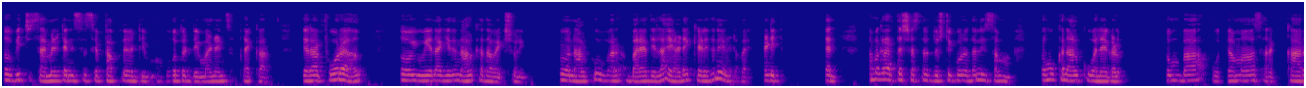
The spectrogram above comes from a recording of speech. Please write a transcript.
so which simultaneous shift of both demand and supply car there are four so ಇವು ಏನಾಗಿದೆ, ನಾಲ್ಕು ಅದಾವ ಆಕ್ಚುಲಿ ನಾಲ್ಕು ಬರ, ಬರೆಯೋದಿಲ್ಲ, ಎರಡೇ ಕೇಳಿದ್ರೆ ಎರಡು ಬರೀ ನಡೀತು ದೆನ್ ಸಮಗ್ರ ಅರ್ಥಶಾಸ್ತ್ರ ದೃಷ್ಟಿಕೋನದಲ್ಲಿ ಸಂ, ಪ್ರಮುಖ ನಾಲ್ಕು ವಲಯಗಳು. ಕುಟುಂಬ ಉದ್ಯಮ, ಸರ್ಕಾರ,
